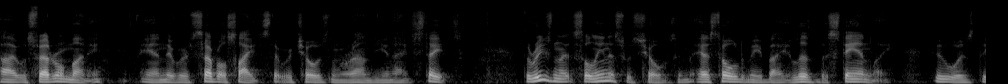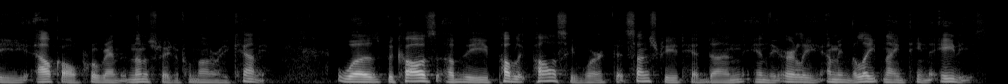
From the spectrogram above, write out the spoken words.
Uh, it was federal money, and there were several sites that were chosen around the United States. The reason that Salinas was chosen, as told to me by Elizabeth Stanley, who was the alcohol program administrator for Monterey County, was because of the public policy work that SunStreet had done in the early, I mean, the late 1980s.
